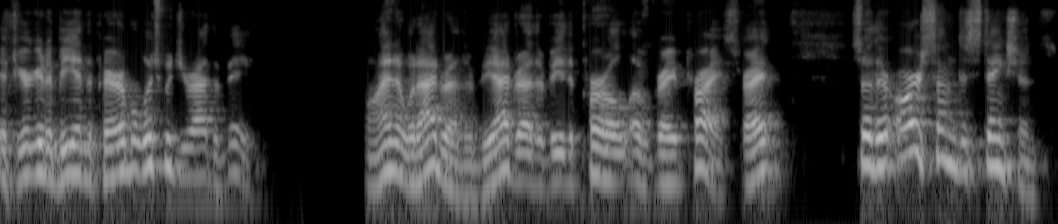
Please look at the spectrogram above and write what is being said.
if you're going to be in the parable, which would you rather be? Well, I know what I'd rather be. I'd rather be the pearl of great price, right? So there are some distinctions,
